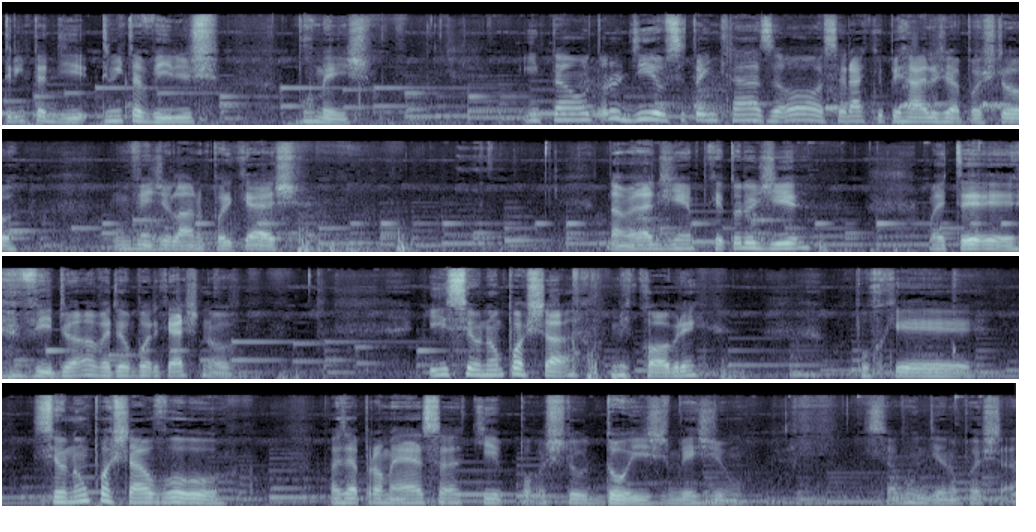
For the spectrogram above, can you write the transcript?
30, di 30 vídeos por mês. Então, todo dia você está em casa, oh, será que o Pirralho já postou um vídeo lá no podcast? Dá uma olhadinha, porque todo dia vai ter vídeo, vai ter um podcast novo. E se eu não postar, me cobrem, porque se eu não postar, eu vou fazer a promessa que posto dois em vez de um. Se algum dia eu não postar.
